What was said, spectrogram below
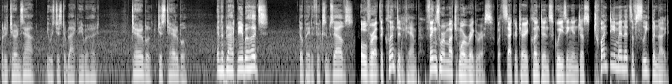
But it turns out it was just a black neighborhood. Terrible, just terrible. In the black neighborhoods, they'll pay to fix themselves. Over at the Clinton camp, things were much more rigorous, with Secretary Clinton squeezing in just 20 minutes of sleep a night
